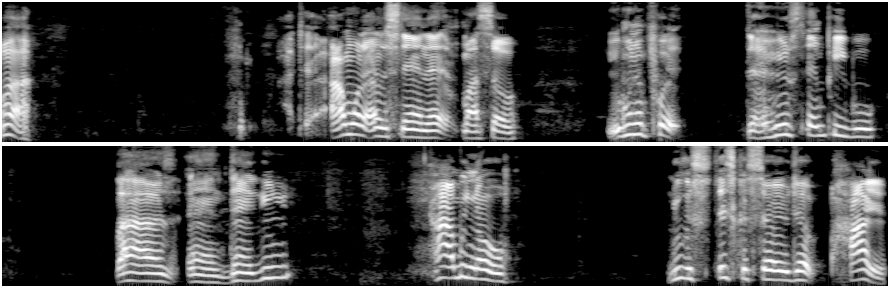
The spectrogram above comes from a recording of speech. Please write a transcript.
Why? I, want to understand that myself. You want to put the Houston people lives then you how we know you could this could surge up higher.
